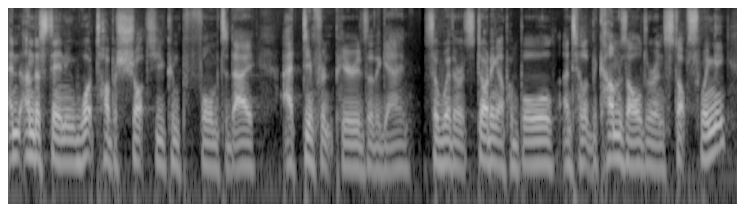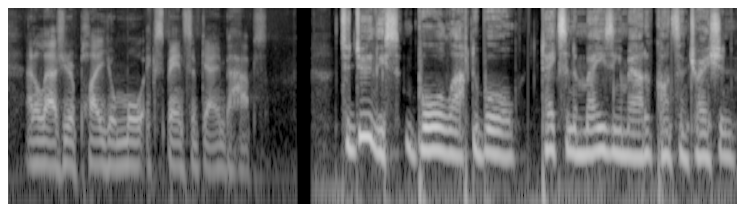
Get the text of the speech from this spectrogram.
and understanding what type of shots you can perform today at different periods of the game. So whether it's dotting up a ball until it becomes older and stops swinging and allows you to play your more expansive game perhaps. To do this ball after ball takes an amazing amount of concentration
